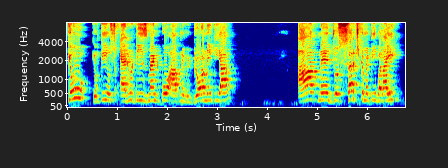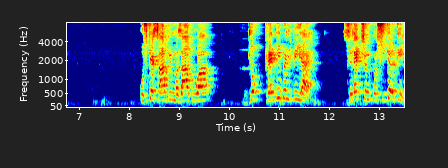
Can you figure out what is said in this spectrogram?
क्यों? क्योंकि उस एडवर्टीजमेंट को आपने विड्रॉ नहीं किया। आपने जो सर्च कमेटी बनाई उसके साथ भी मज़ाक हुआ जो क्रेडिबिलिटी है सिलेक्शन प्रोसीजर की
